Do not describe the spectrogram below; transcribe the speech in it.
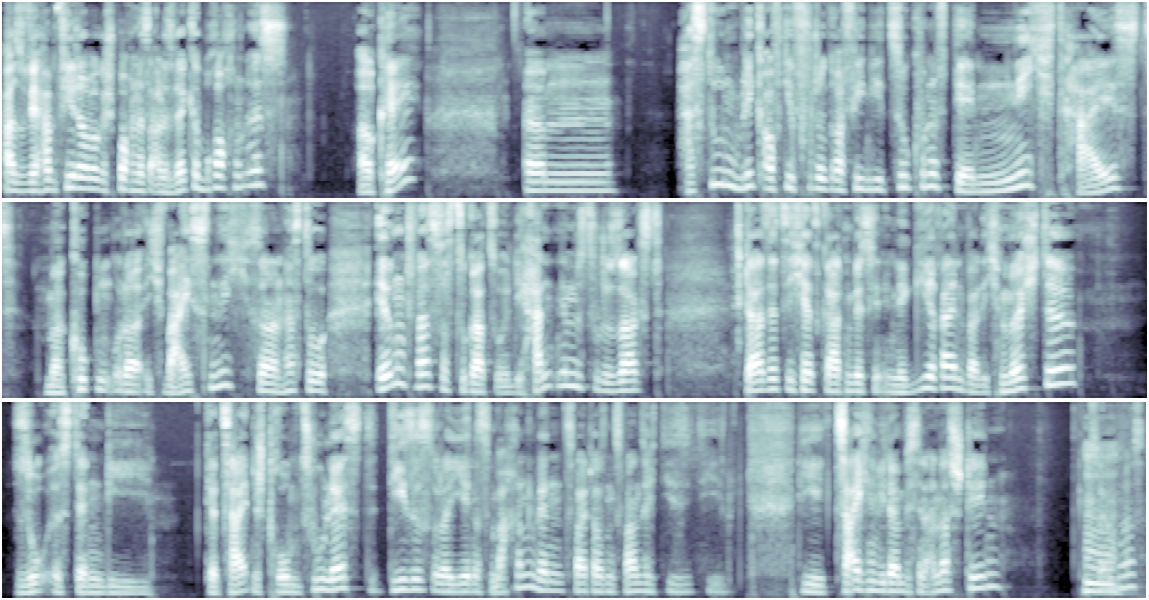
also wir haben viel darüber gesprochen, dass alles weggebrochen ist. Okay. Ähm, hast du einen Blick auf die Fotografie in die Zukunft, der nicht heißt, mal gucken oder ich weiß nicht, sondern hast du irgendwas, was du gerade so in die Hand nimmst, wo du sagst, da setze ich jetzt gerade ein bisschen Energie rein, weil ich möchte, so ist denn die der Zeitenstrom zulässt, dieses oder jenes machen, wenn 2020 die, die, die Zeichen wieder ein bisschen anders stehen? Gibt's Hm. irgendwas?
